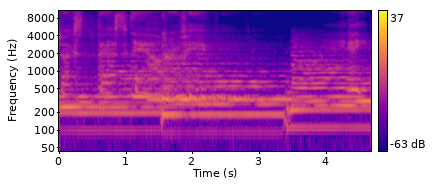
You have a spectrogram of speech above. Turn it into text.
Tracks, that's the groovy. Hey.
